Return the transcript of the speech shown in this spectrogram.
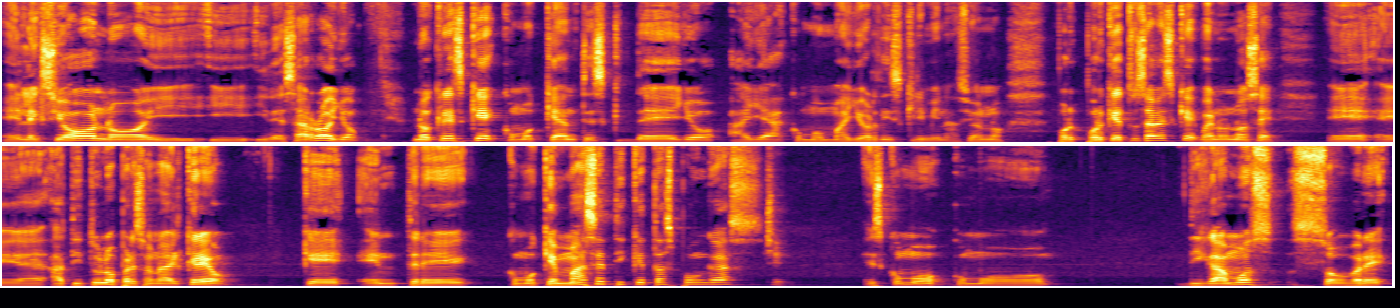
elección ¿no? y, y- desarrollo, ¿no crees que como que antes de ello haya como mayor discriminación, ¿no? Por- porque tú sabes que, bueno, no sé, eh, eh, a título personal creo que entre como que más etiquetas pongas. Es como, como, digamos, sobre,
